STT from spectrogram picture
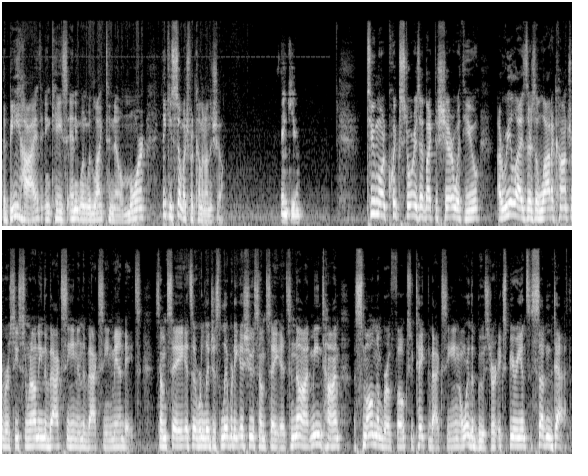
The Beehive, in case anyone would like to know more. Thank you so much for coming on the show. Thank you. Two more quick stories I'd like to share with you. I realize there's a lot of controversy surrounding the vaccine and the vaccine mandates. Some say it's a religious liberty issue, some say it's not. Meantime, a small number of folks who take the vaccine or the booster experience sudden death.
